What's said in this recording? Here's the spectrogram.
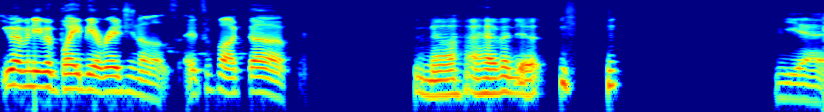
You haven't even played the originals. It's fucked up. No, I haven't yet. Yeah,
